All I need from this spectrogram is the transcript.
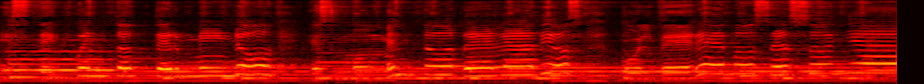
Este cuento terminó, es momento del adiós, volveremos a soñar.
